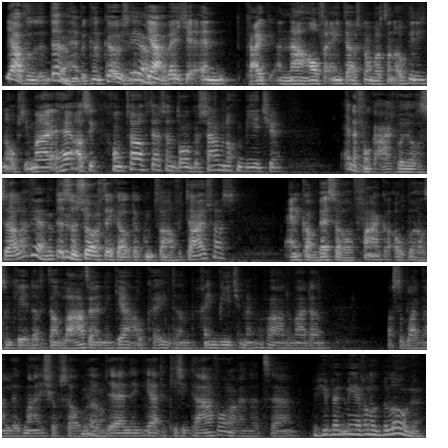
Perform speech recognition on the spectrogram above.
ja, dan Ja. heb ik een keuze. Ja. Ja. weet je, en kijk, na half één thuis kwam was dan ook weer niet een optie. Maar hè, als ik gewoon twaalf thuis was, dan dronken we samen nog een biertje. En dat vond ik eigenlijk wel heel gezellig. Ja, dus dan zorgde ik ook dat ik om twaalf uur thuis was. En ik kan best wel vaker ook wel eens een keer dat ik dan later en denk, ja, oké, dan geen biertje met mijn vader, maar dan was er blijkbaar een leuk meisje of zo. Ja. En denk ik, ja, dan kies ik daarvoor. En dat, eh, Dus je bent meer van het belonen.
